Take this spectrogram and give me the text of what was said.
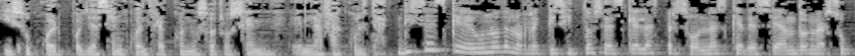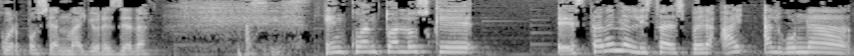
y su cuerpo ya se encuentra con nosotros en, en la facultad. Dices que uno de los requisitos es que las personas que desean donar su cuerpo sean mayores de edad. Así es. En cuanto a los que están en la lista de espera, ¿hay alguna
